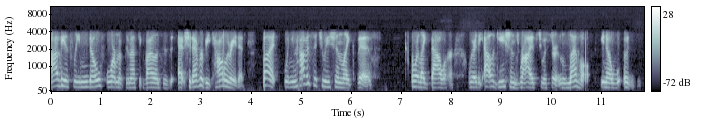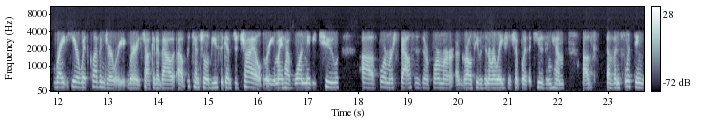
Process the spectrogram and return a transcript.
Obviously, no form of domestic violence is, eh, should ever be tolerated. But when you have a situation like this, or like Bauer, where the allegations rise to a certain level, you know, uh, right here with Clevinger, where, where he's talking about uh, potential abuse against a child, where you might have one, maybe two uh, former spouses or former uh, girls he was in a relationship with accusing him of of inflicting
